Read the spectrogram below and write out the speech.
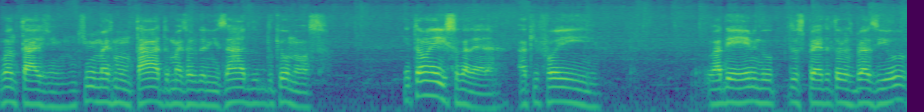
vantagem. Um time mais montado, mais organizado do que o nosso. Então é isso, galera. Aqui foi o ADM do, dos Predators Brasil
